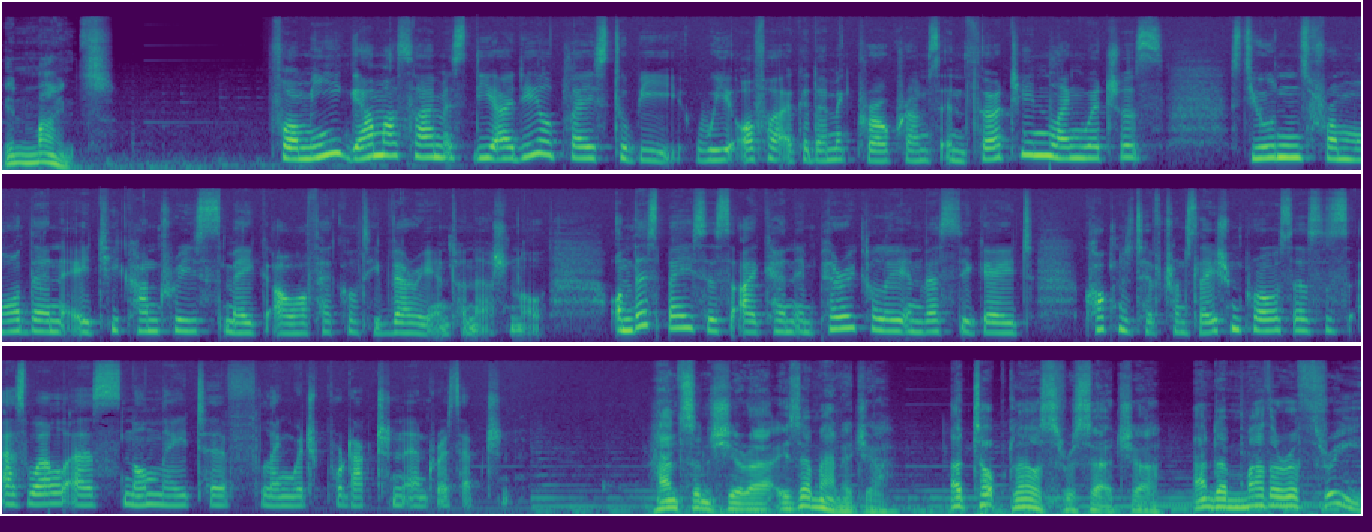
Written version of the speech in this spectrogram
in Mainz. For me, Germersheim is the ideal place to be. We offer academic programs in 13 languages. Students from more than 80 countries make our faculty very international. On this basis, I can empirically investigate cognitive translation processes as well as non native language production and reception. Hansen Schirra is a manager, a top class researcher, and a mother of three.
